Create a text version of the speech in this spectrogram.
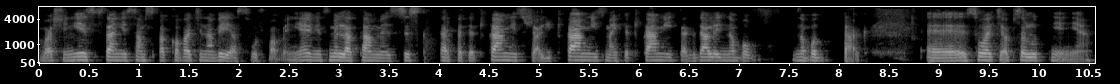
właśnie nie jest w stanie sam spakować się na wyjazd służbowy, nie? Więc my latamy ze skarpeteczkami, z szaliczkami, z majteczkami i tak dalej, no bo, no bo tak. E, Słuchajcie, absolutnie nie.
